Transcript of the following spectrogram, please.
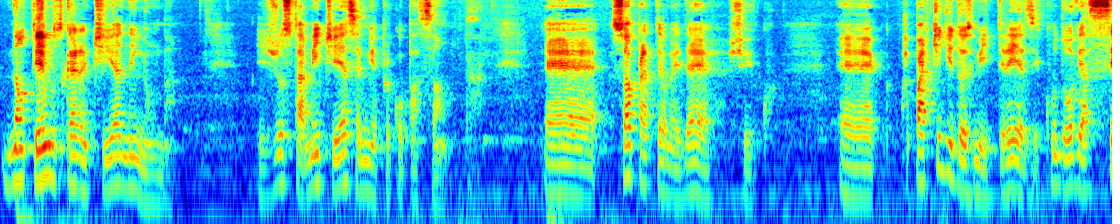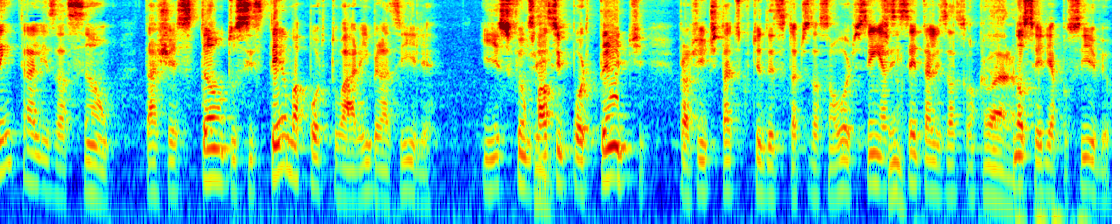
Não temos garantia nenhuma. E justamente essa é a minha preocupação. Tá. É, só para ter uma ideia, Chico, é, a partir de 2013, quando houve a centralização da gestão do sistema portuário em Brasília, e isso foi um Sim. passo importante para a gente estar tá discutindo essa estatização hoje, sem essa centralização claro. não seria possível.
